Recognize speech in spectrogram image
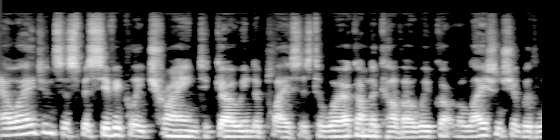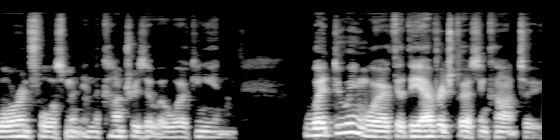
Our agents are specifically trained to go into places to work undercover. We've got relationship with law enforcement in the countries that we're working in. We're doing work that the average person can't do.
